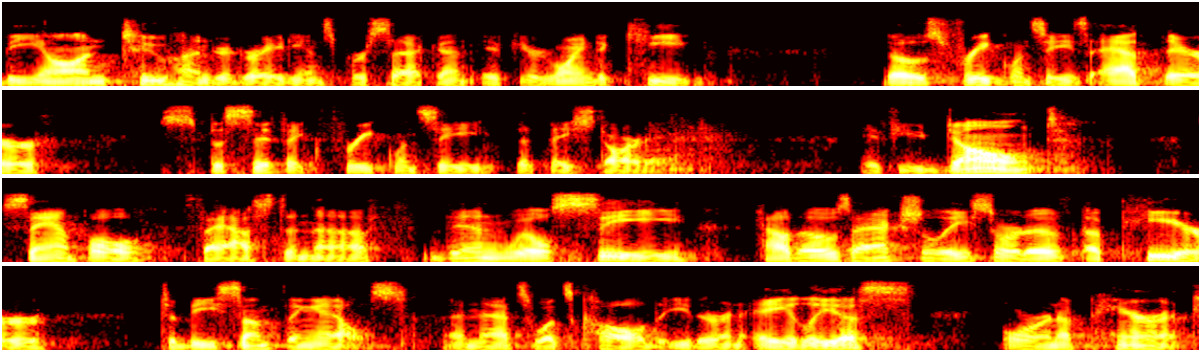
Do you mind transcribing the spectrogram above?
beyond 200 radians per second if you're going to keep those frequencies at their specific frequency that they start at. If you don't sample fast enough, then we'll see how those actually sort of appear to be something else. And that's what's called either an alias or an apparent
